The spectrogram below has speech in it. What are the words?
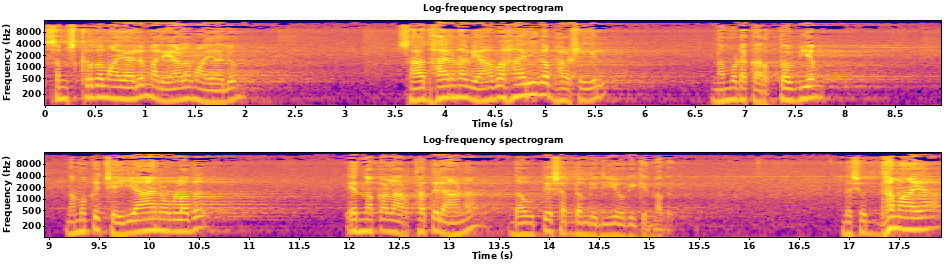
സംസ്കൃതമായാലും മലയാളമായാലും സാധാരണ വ്യാവഹാരിക ഭാഷയിൽ നമ്മുടെ കർത്തവ്യം നമുക്ക് ചെയ്യാനുള്ളത് എന്നൊക്കെയുള്ള അർത്ഥത്തിലാണ് ദൗത്യശബ്ദം വിനിയോഗിക്കുന്നത്. എന്റെ ശുദ്ധമായ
